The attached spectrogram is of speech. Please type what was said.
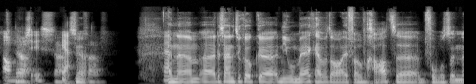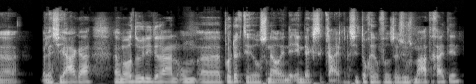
anders is. Ja, Ja. dat is wel Ja. gaaf. Ja. En ehm, eh, er zijn natuurlijk ook eh, nieuwe merken, hebben we het al even over gehad. Eh, bijvoorbeeld een eh, Balenciaga. Eh, maar wat doen jullie eraan om eh, producten heel snel in de index te krijgen? Er zit toch heel veel seizoensmatigheid in.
